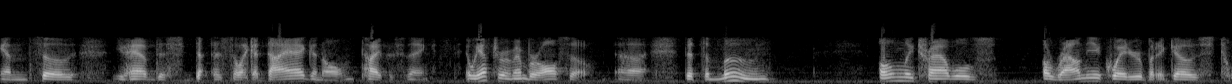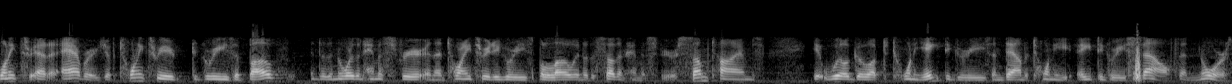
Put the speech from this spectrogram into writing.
and so you have this it's like a diagonal type of thing. And we have to remember also uh, that the moon only travels around the equator, but it goes 23 at an average of 23 degrees above into the northern hemisphere, and then 23 degrees below into the southern hemisphere. Sometimes it will go up to 28 degrees and down to 28 degrees south and north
